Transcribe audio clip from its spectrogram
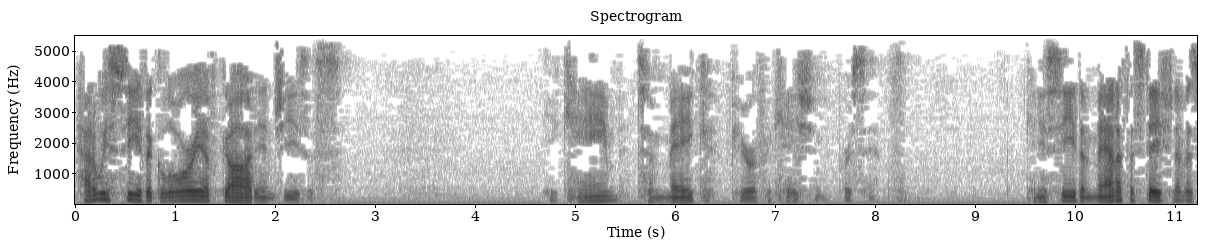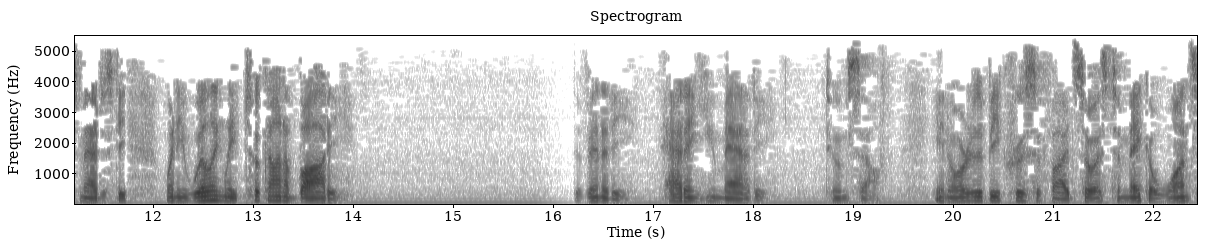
How do we see the glory of God in Jesus? He came to make purification for sins. Can you see the manifestation of His majesty when He willingly took on a body, divinity, adding humanity to Himself, in order to be crucified so as to make a once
